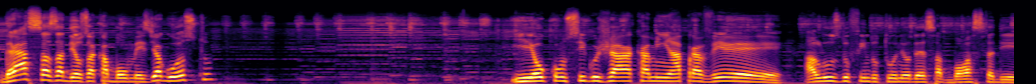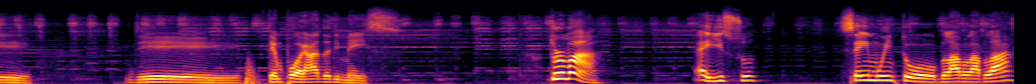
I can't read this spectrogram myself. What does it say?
Graças a Deus acabou o mês de agosto. E eu consigo já caminhar para ver a luz do fim do túnel dessa bosta de de temporada de mês. Turma, é isso. Sem muito blá blá blá.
